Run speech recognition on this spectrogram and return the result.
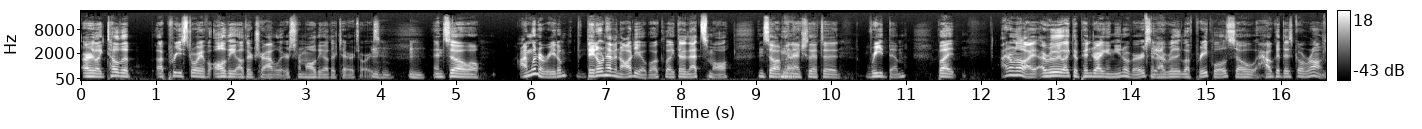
or like tell the a pre-story of all the other travelers from all the other territories. Mm-hmm. And so I'm going to read them. They don't have an audiobook, like they're that small. And so I'm going to actually have to read them. But I don't know. I, I really like the Pendragon universe and I really love prequels, so how could this go wrong?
